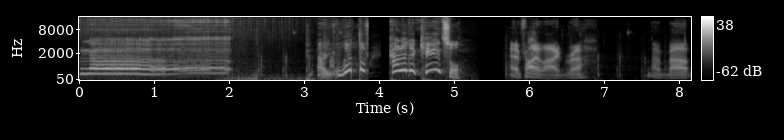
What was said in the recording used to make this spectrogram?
No. Are you, what the f- How did it cancel? It probably lagged, bro. No bad.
